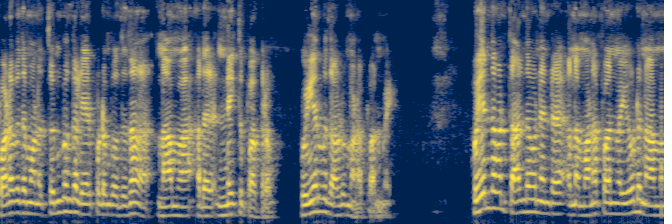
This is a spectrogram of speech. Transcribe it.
பலவிதமான துன்பங்கள் ஏற்படும் போதுதான் நாம் அதை நினைத்து பார்க்குறோம். உயர்வு தாழ்வு மனப்பான்மை. உயர்ந்தவன் தாழ்ந்தவன் என்ற அந்த மனப்பான்மையோடு நாம்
